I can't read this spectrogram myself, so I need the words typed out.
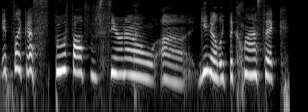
it's like a spoof off of Cyrano. Uh, you know, like the classic,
